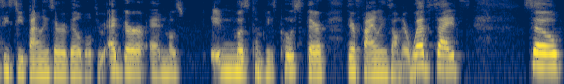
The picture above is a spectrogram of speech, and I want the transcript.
SEC filings are available through Edgar and most most companies post their their filings on their websites. So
